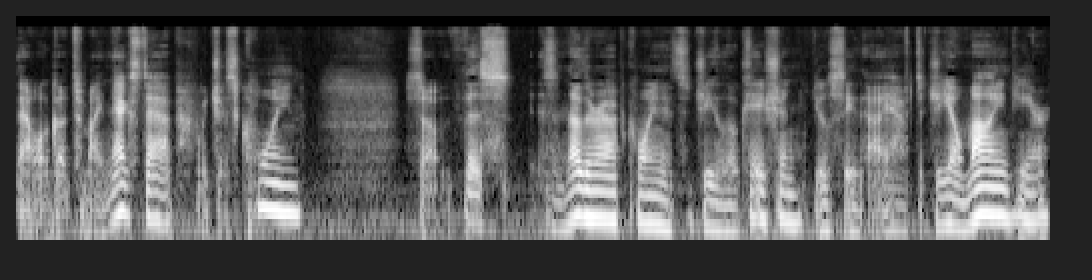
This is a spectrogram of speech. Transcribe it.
Now we'll go to my next app, which is Coin. So this is another app, Coin. It's a geolocation. You'll see that I have to geomine here.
